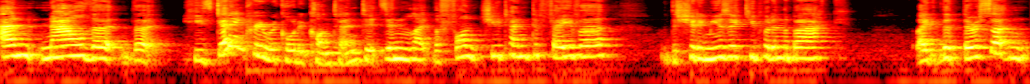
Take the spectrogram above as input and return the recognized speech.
And now that, that he's getting pre-recorded content, it's in like the font you tend to favor, the shitty music you put in the back. Like the, there are certain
